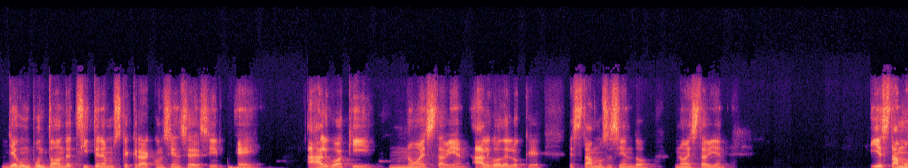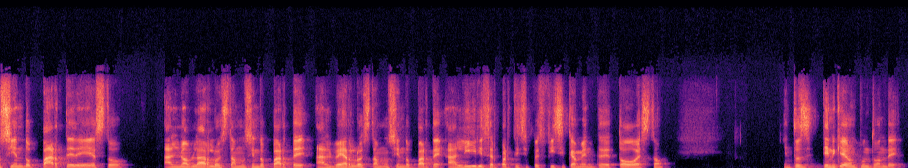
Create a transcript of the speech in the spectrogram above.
llega un punto donde sí tenemos que crear conciencia de decir, hey, algo aquí no está bien, algo de lo que estamos haciendo no está bien. Y estamos siendo parte de esto al no hablarlo, estamos siendo parte al verlo, estamos siendo parte al ir y ser partícipes físicamente de todo esto. Entonces tiene que llegar un punto donde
